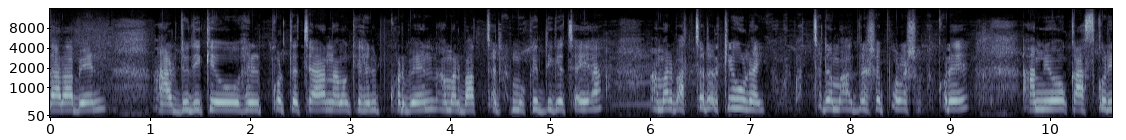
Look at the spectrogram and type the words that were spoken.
দাঁড়াবেন। আর যদি কেউ হেল্প করতে চান, আমাকে হেল্প করবেন। আমার বাচ্চাটার মুখের দিকে চাইয়া আমার বাচ্চাটার কেউ নাই। আমার বাচ্চাটা মাদ্রাসায় পড়াশোনা করে। আমিও কাজ করি,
